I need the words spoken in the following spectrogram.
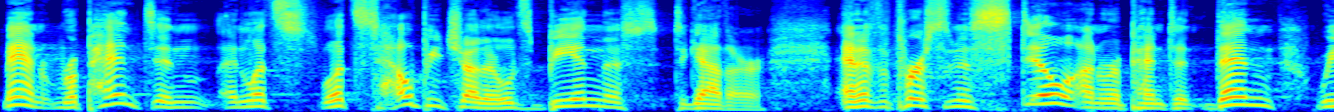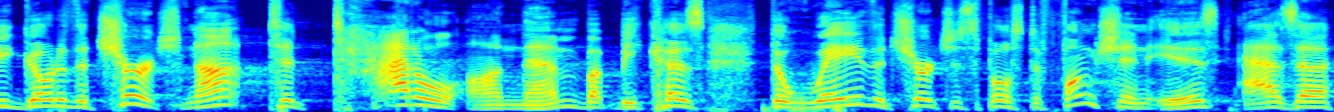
Man repent and and let's let's help each other. Let's be in this together. And if the person is still unrepentant then we go to the church not to tattle on them but because the way the church is supposed to function is as a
